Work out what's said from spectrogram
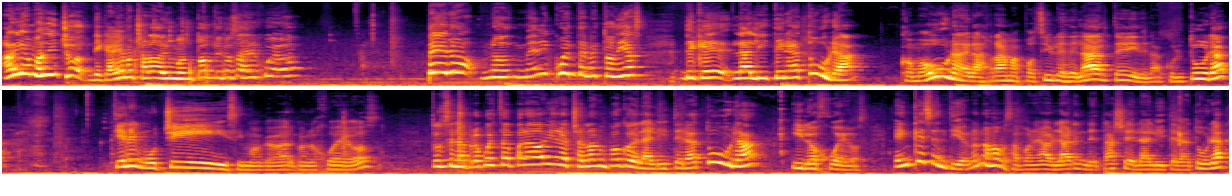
habíamos dicho de que habíamos charlado de un montón de cosas del juego, pero me di cuenta en estos días de que la literatura, como una de las ramas posibles del arte y de la cultura, tiene muchísimo que ver con los juegos. Entonces la propuesta para hoy era charlar un poco de la literatura y los juegos. ¿En qué sentido? No nos vamos a poner a hablar en detalle de la literatura,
